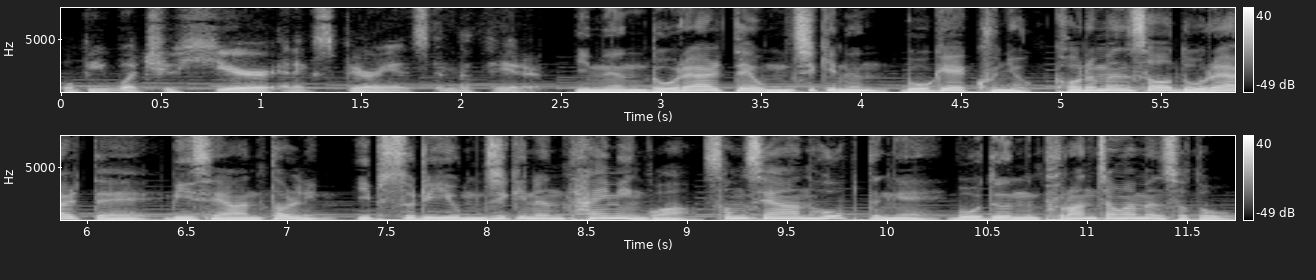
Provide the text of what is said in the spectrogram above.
will be what you hear and experience in the theater. 이는 노래할 때 움직이는 목의 근육, 걸으면서 노래할 때 미세한 떨림, 입술이 움직이는 타이밍과 섬세한 호흡 등의 모든 불안정하면서도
